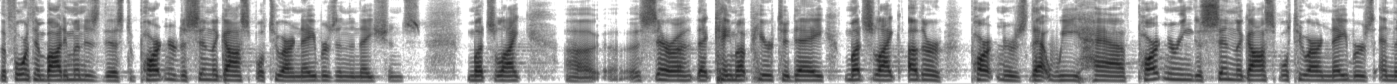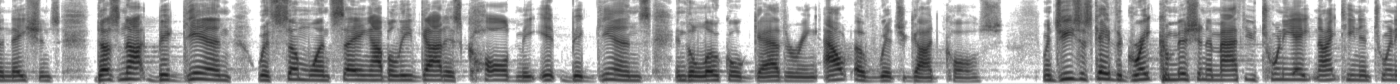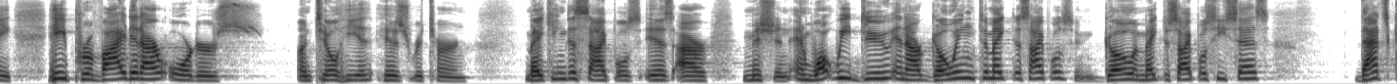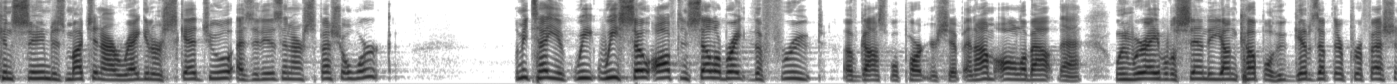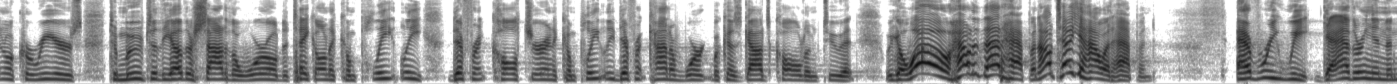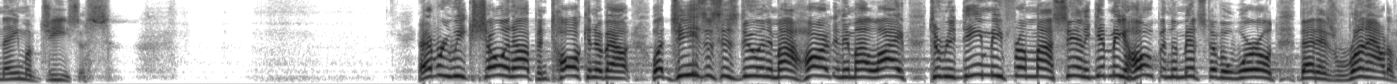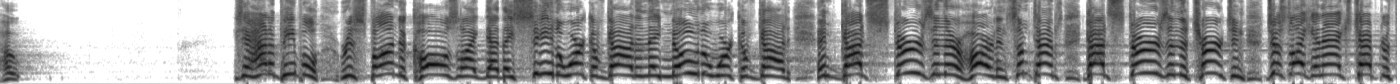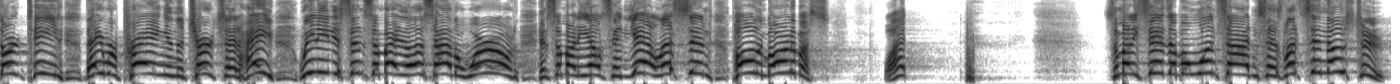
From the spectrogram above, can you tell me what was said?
The fourth embodiment is this to partner to send the gospel to our neighbors in the nations, much like uh, Sarah that came up here today, much like other partners that we have, partnering to send the gospel to our neighbors and the nations does not begin with someone saying, I believe God has called me. It begins in the local gathering out of which God calls. When Jesus gave the Great Commission in Matthew 28 19 and 20, he provided our orders until he, his return. Making disciples is our mission. And what we do in our going to make disciples, and go and make disciples, he says, that's consumed as much in our regular schedule as it is in our special work. Let me tell you, we, we so often celebrate the fruit of gospel partnership, and I'm all about that. When we're able to send a young couple who gives up their professional careers to move to the other side of the world to take on a completely different culture and a completely different kind of work because God's called them to it, we go, Whoa, how did that happen? I'll tell you how it happened. Every week, gathering in the name of Jesus Every week showing up and talking about what Jesus is doing in my heart and in my life to redeem me from my sin and give me hope in the midst of a world that has run out of hope. You say, how do people respond to calls like that? They see the work of God and they know the work of God, and God stirs in their heart. And sometimes God stirs in the church. And just like in Acts chapter 13, they were praying in the church, said, Hey, we need to send somebody to the other side of the world. And somebody else said, Yeah, let's send Paul and Barnabas. What? Somebody stands up on one side and says, Let's send those two.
